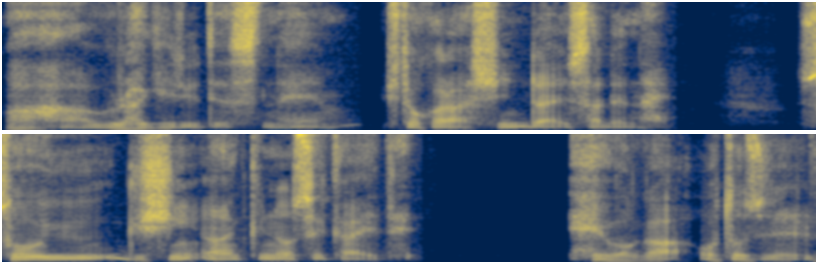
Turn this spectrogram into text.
まあ裏切りですね。人から信頼されない。そういう疑心暗鬼の世界で平和が訪れる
